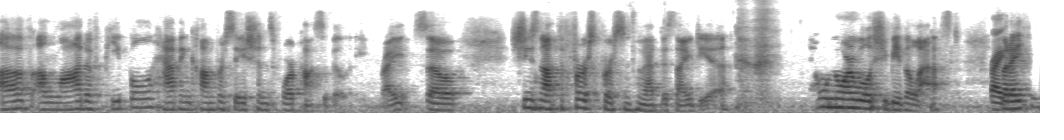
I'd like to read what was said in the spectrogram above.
of a lot of people having conversations for possibility, right? So she's not the first person who had this idea, nor will she be the last. Right. But I think,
